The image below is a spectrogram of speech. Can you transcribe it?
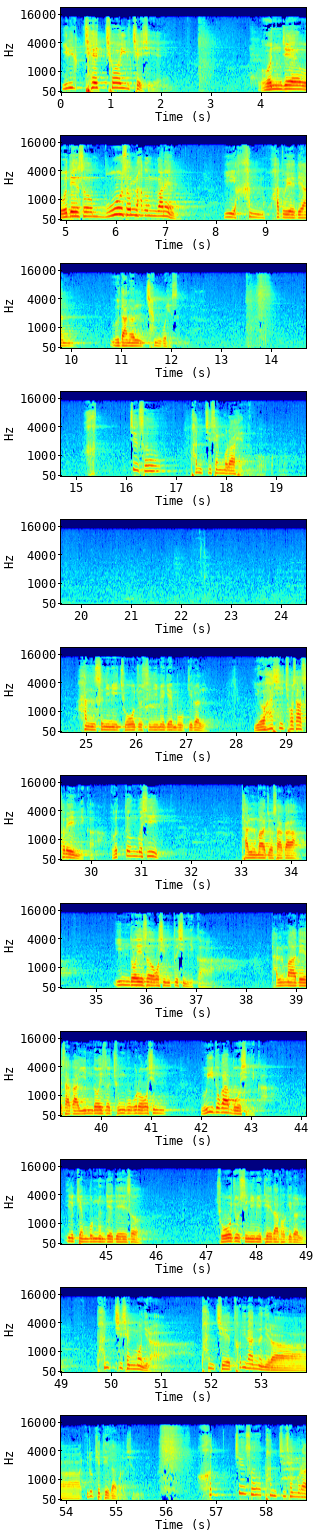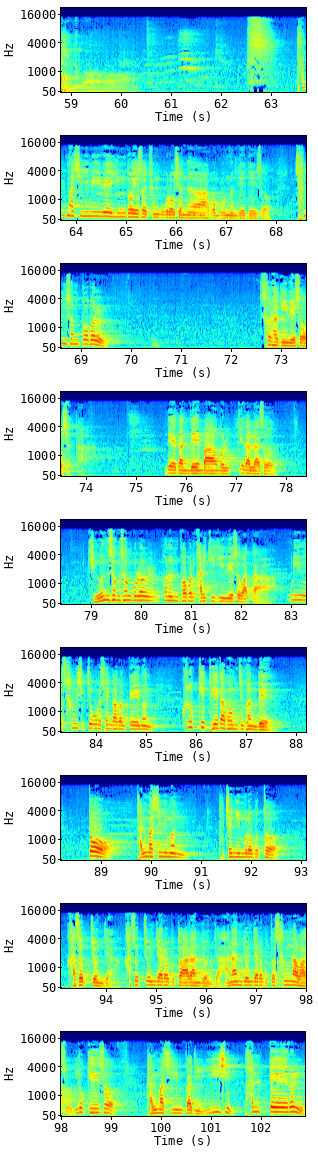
일체처 일체시에 언제 어디서 무엇을 하건 간에 이 한 화두에 대한 의단을 참고했습니다. 어째서 판치생모라 했는가? 한 스님이 조주 스님에게 묻기를 여하시 조사설레입니까? 어떤 것이 달마조사가 인도에서 오신 뜻입니까? 달마대사가 인도에서 중국으로 오신 의도가 무엇입니까? 이렇게 묻는 데 대해서 조주 스님이 대답하기를 판치생문이라 판치에 털이 났느니라 이렇게 대답을 하셨는데 어째서 판치 생물화 했는고 탈마시님이 왜 인도에서 중국으로 오셨느냐 하고 묻는 데 대해서 참선법을 설하기 위해서 오셨다. 내가 내 마음을 깨달아서 견성성불을 하는 법을 가리키기 위해서 왔다. 우리 상식적으로 생각할 때에는 그렇게 대답엄직한데 또 달마스님은 부처님으로부터 가섭존자, 가섭존자로부터 아란존자, 아난존자로부터 상나화수 이렇게 해서 달마스님까지 28대를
